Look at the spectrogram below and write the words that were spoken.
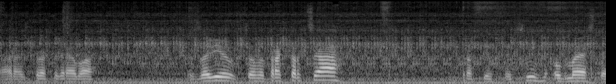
Зараз трохи треба завів цього тракторця, трохи сніг обмести.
